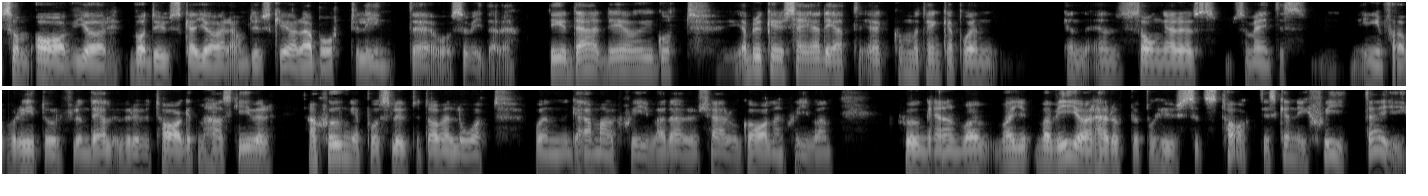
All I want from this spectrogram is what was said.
som avgör vad du ska göra, om du ska göra abort eller inte och så vidare. Det är där, det har ju gått, jag brukar ju säga det att jag kommer att tänka på en, en, en sångare som jag inte, ingen favorit, Ulf Lundell överhuvudtaget, men han skriver, han sjunger på slutet av en låt på en gammal skiva där Kär och galen-skivan sjunger han, vad, vad, vad vi gör här uppe på husets tak, det ska ni skita i.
